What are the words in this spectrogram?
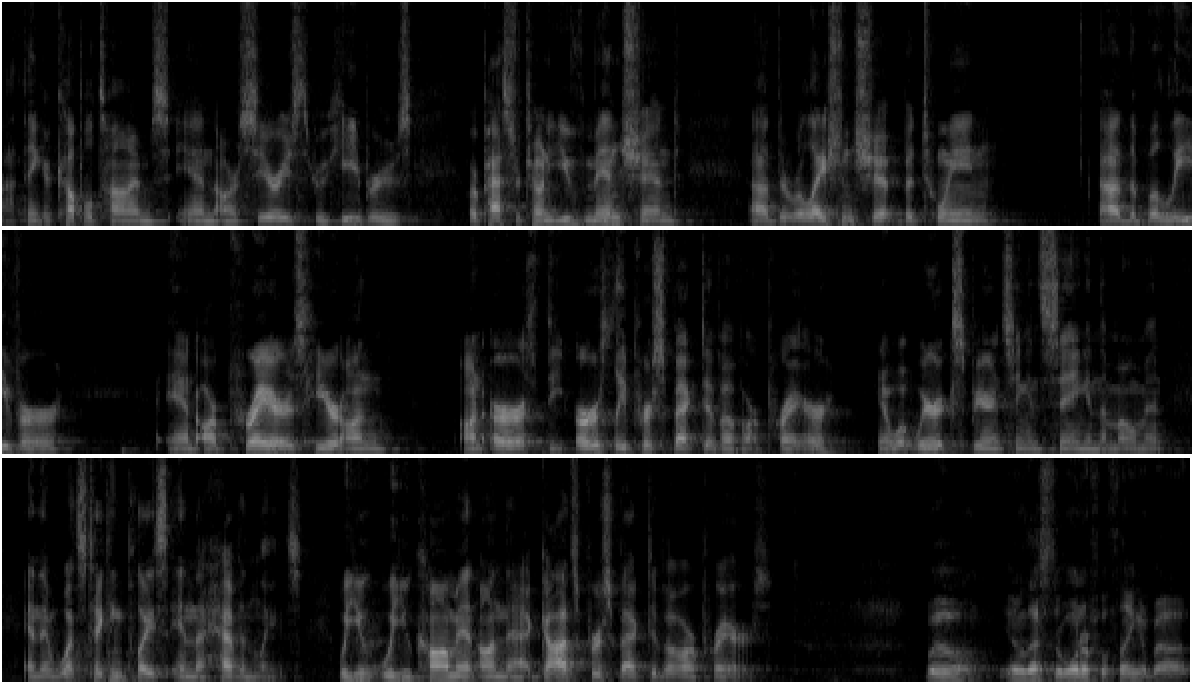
I think a couple times in our series through Hebrews, where Pastor Tony, you've mentioned uh, the relationship between uh, the believer and our prayers here on on earth, the earthly perspective of our prayer, you know, what we're experiencing and seeing in the moment, and then what's taking place in the heavenlies. Will you will you comment on that? God's perspective of our prayers. Well, you know, that's the wonderful thing about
